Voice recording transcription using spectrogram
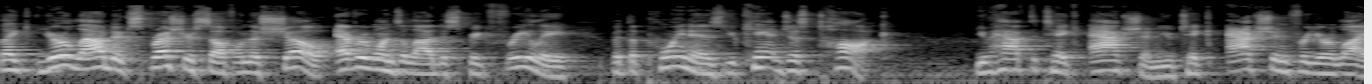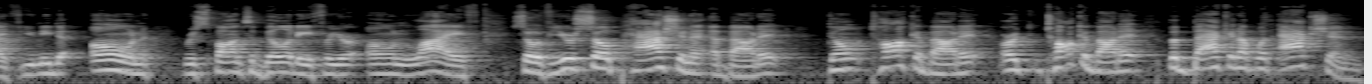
Like, you're allowed to express yourself on the show. Everyone's allowed to speak freely. But the point is, you can't just talk. You have to take action. You take action for your life. You need to own responsibility for your own life. So if you're so passionate about it, don't talk about it or talk about it, but back it up with action.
